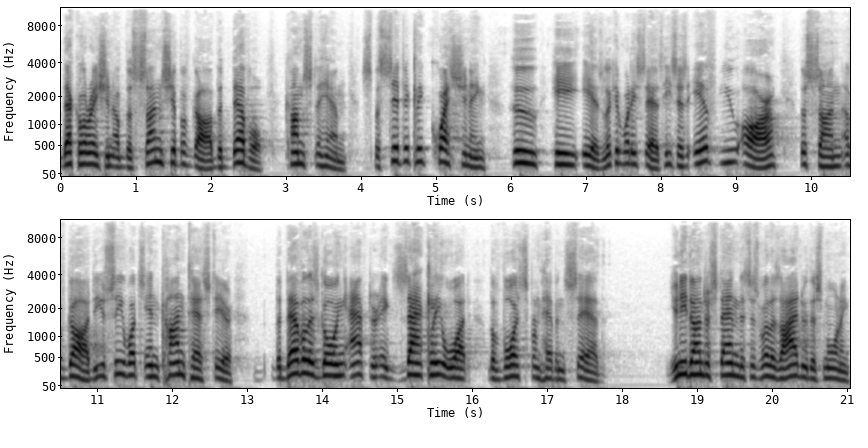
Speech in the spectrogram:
declaration of the sonship of God, the devil comes to him, specifically questioning who he is. Look at what he says. He says, If you are the Son of God. Do you see what's in contest here? The devil is going after exactly what the voice from heaven said. You need to understand this as well as I do this morning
